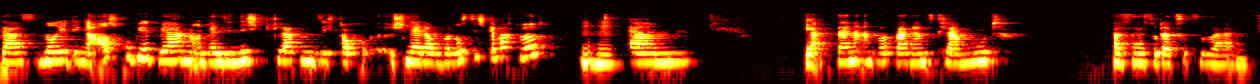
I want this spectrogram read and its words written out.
dass neue Dinge ausprobiert werden und wenn sie nicht klappen, sich doch schnell darüber lustig gemacht wird. Mhm. Ähm, ja, deine Antwort war ganz klar Mut. Was hast du dazu zu sagen?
